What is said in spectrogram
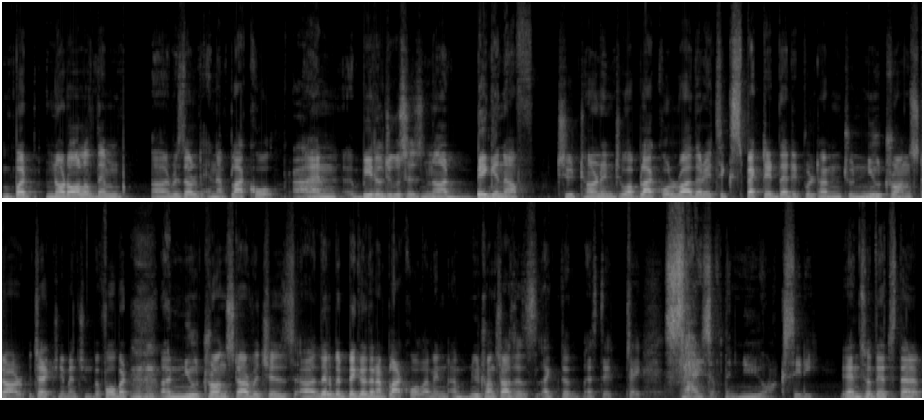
but not all of them uh, result in a black hole. And Betelgeuse is not big enough to turn into a black hole. Rather, it's expected that it will turn into a neutron star, which I actually mentioned before, but a neutron star which is a little bit bigger than a black hole. I mean, um, neutron stars is like the, as they say, size of the New York City. And so that's the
